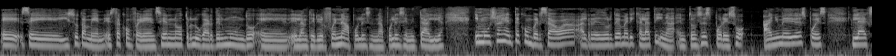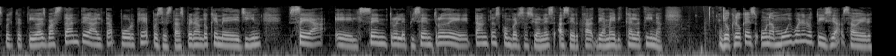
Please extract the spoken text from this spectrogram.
eh, se hizo también esta conferencia en otro lugar del mundo, eh, el anterior fue en Nápoles, en Nápoles en Italia, y mucha gente conversaba alrededor de América Latina, entonces por eso año y medio después, la expectativa es bastante alta porque pues está esperando que Medellín sea el centro, el epicentro de tantas conversaciones acerca de América Latina. Yo creo que es una muy buena noticia saber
